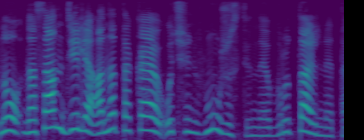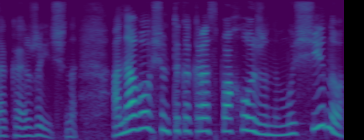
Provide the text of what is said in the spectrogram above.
Ну, на самом деле, она такая очень мужественная, брутальная такая женщина. Она, в общем-то, как раз похожа на мужчину.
